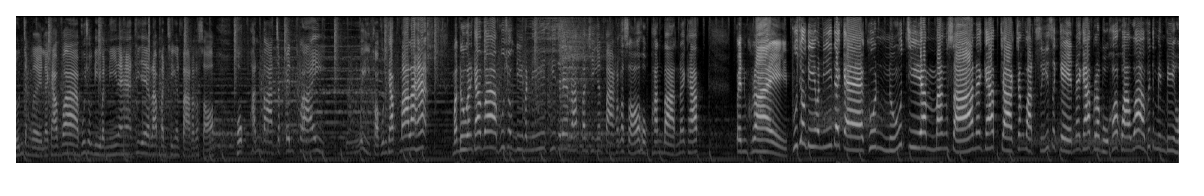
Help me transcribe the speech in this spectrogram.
ลุ้นจังเลยนะครับว่าผู้โชคดีวันนี้นะฮะที่ได้รับบัญชีเงินฝากทกส6,000 บาทจะเป็นใครอุ้ยขอบคุณครับมาแล้วฮะ มาดูกันครับว่าผู้โชคดีวันนี้ที่จะได้รับบัญชีเงินฝากทกส6,000 บาทนะครับ เป็นใคร ผู้โชคดีวันนี้ได้แก่คุณหนูเจียมมังสานะครับ จากจังหวัดศรีสะเกดนะครับ ระบุข้อความว่าวิตามิน B6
